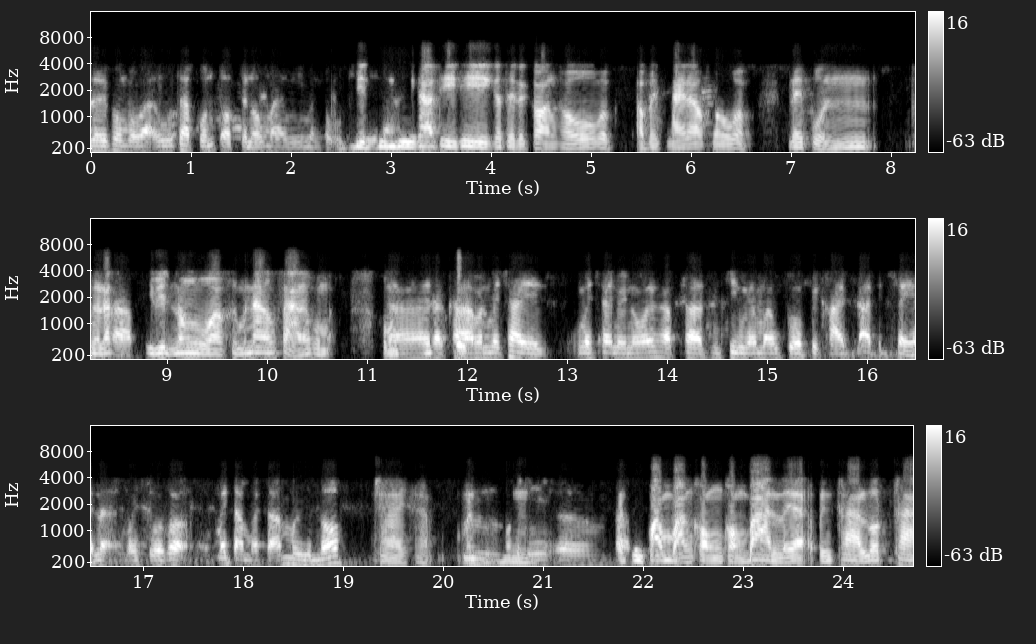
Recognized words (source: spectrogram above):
เลยผมบอกว่าอู้ถ้าผลตอบสนองมาอย่างนี้มันก็โอเคยินนะดีครับที่ที่เกษตรกรเขาแบบเอาไปใช้แล้วเขาแบบได้ผลเพื่อรักษาชีวิตน้องวัวคือมันน่าสงสารแล้วผม ผมใช่ราคามันไม่ใช่ไม่ใช่น้อยๆครับ ถ้าจริงๆแล้วบางตัวไปขายได้เป็นแสนอะ บางตัวก็ไม่ต่ำกว่าสามหมื่นเนาะใช่ครับ มันอืมันอันนี้เออคมันรับเป็นความหวังของของบ้านเลยอะเป็นค่ารถค่า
